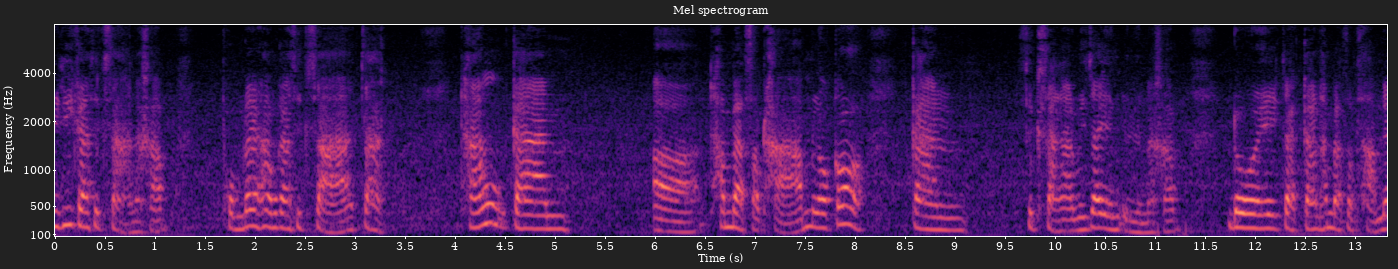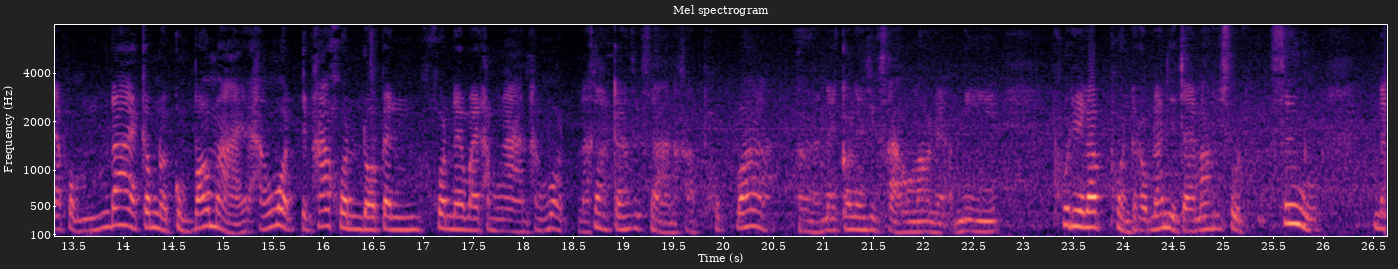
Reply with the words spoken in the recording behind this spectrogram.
วิธีการศึกษานะครับ ผมได้ทำการศึกษาจากทั้งการเอ่อทำแบบสอบถาม แล้วก็การ ศึกษางานวิจัยอื่นๆนะครับ โดยจากการทำแบบสอบถามเนี่ยผมได้กำหนดกลุ่มเป้าหมาย ทั้งหมด 15 คนโดยเป็นคนในวัยทำงานทั้งหมดนะจากการศึกษานะครับพบว่าในกรณีศึกษาของเราเนี่ยมีผู้ที่รับผลกระทบด้านจิตใจมากที่สุด ซึ่งใน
